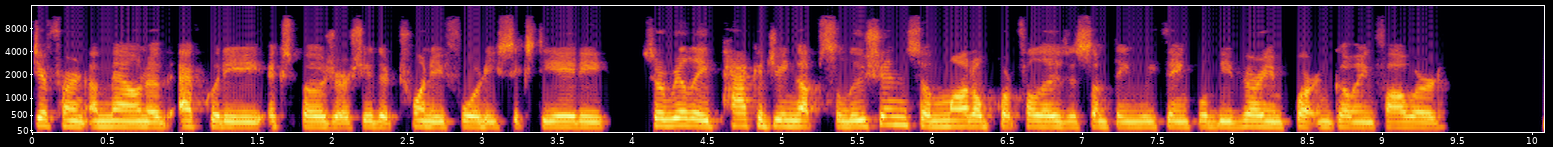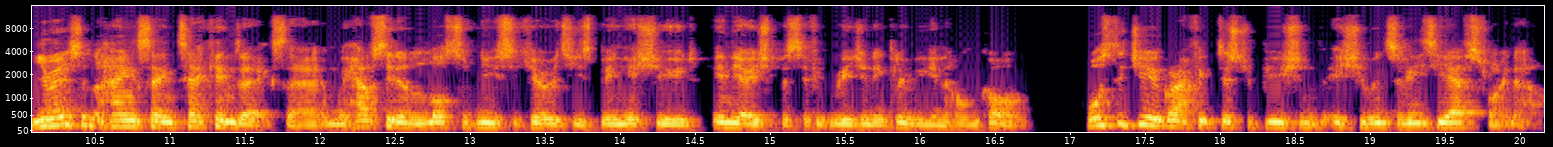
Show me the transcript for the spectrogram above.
different amount of equity exposure, so either 20, 40, 60, 80. So really packaging up solutions. So model portfolios is something we think will be very important going forward. You mentioned the Hang Seng Tech Index there, and we have seen a lot of new securities being issued in the Asia Pacific region, including in Hong Kong. What's the geographic distribution for issuance of ETFs right now?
